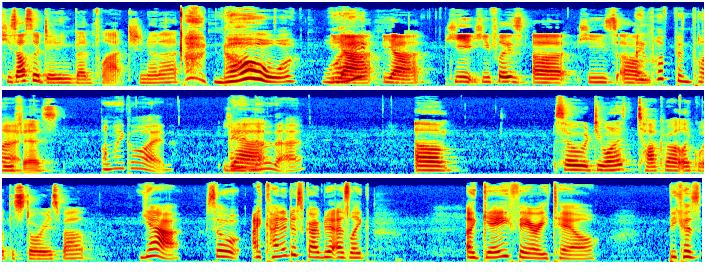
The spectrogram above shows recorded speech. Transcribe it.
he's also dating Ben Platt. Did you know that? no. What? Yeah, yeah. He he plays uh he's I um love Ben Platt. Rufus. Oh my god. Yeah. I didn't know that. Um so do you want to talk about like what the story is about? Yeah. So I kind of described it as like a gay fairy tale because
